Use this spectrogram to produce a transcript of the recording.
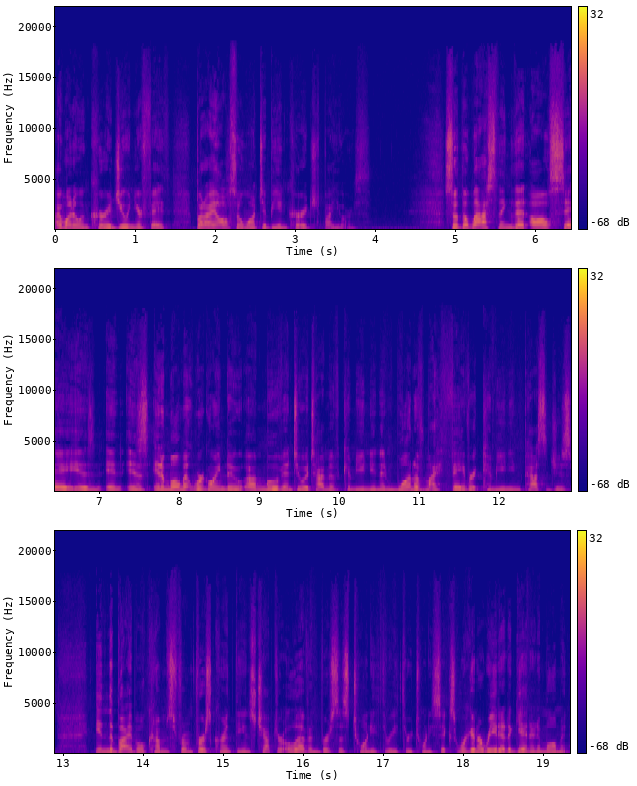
I want to encourage you in your faith, but I also want to be encouraged by yours. So, the last thing that I'll say is in, is in a moment, we're going to uh, move into a time of communion. And one of my favorite communion passages in the Bible comes from 1 Corinthians chapter 11, verses 23 through 26. We're going to read it again in a moment,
